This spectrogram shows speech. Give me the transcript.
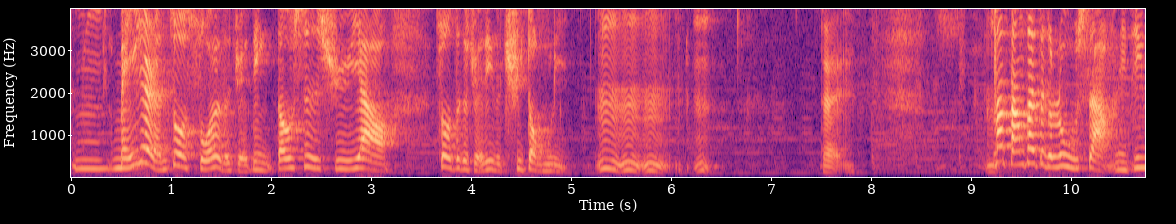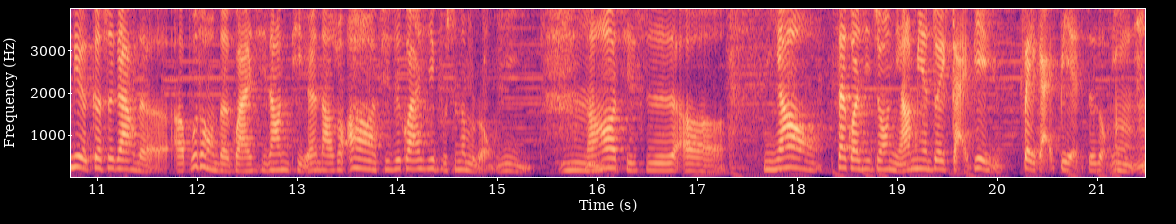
嗯，每一个人做所有的决定都是需要做这个决定的驱动力。嗯嗯嗯嗯，对，那当在这个路上，你经历了各式各样的呃不同的关系，然后你体验到说，哦，其实关系不是那么容易，嗯。然后其实呃，你要在关系中，你要面对改变与被改变这种议题，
